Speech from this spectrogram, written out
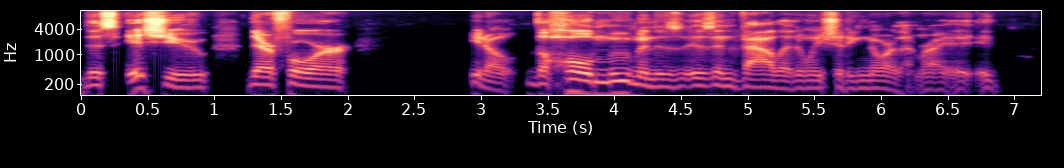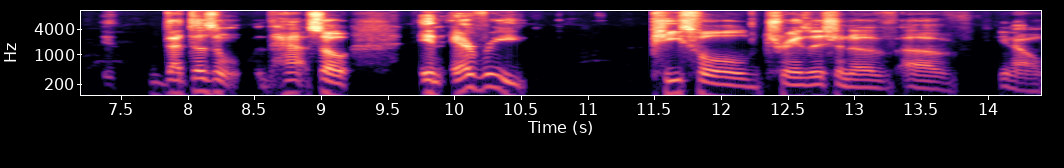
this issue. Therefore you know the whole movement is is invalid and we should ignore them right? It, it that doesn't have so in every peaceful transition of of you know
